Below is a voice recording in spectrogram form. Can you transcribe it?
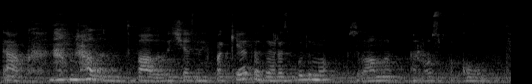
Так, набрала два величезних пакета. Зараз будемо з вами розпаковувати.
